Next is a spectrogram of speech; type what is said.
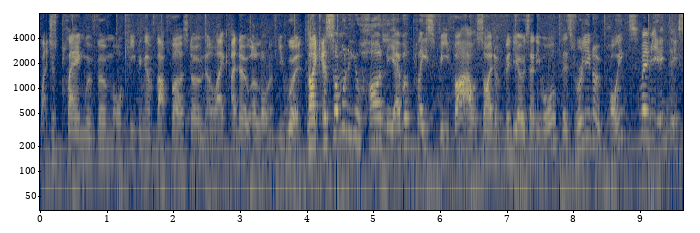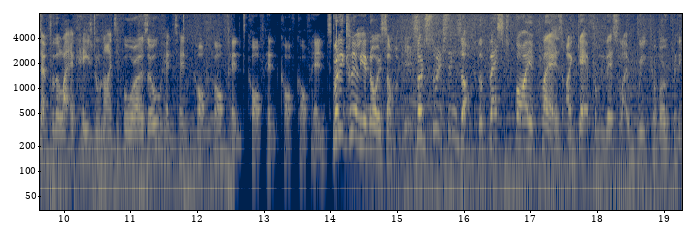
like just playing with them or keeping them for that first owner like I know a lot of you would. Like as someone who hardly ever plays FIFA outside of videos anymore, there's really no point. Maybe except for the like occasional 94 Ozil, hint hint, cough cough, hint cough, hint cough cough, hint. But it clearly annoys some of you. So to switch things up, the best five players I get from this like week of opening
